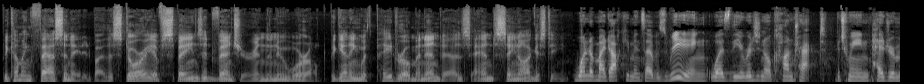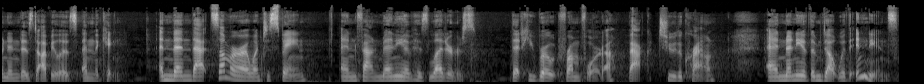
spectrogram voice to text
becoming fascinated by the story of Spain's adventure in the New World, beginning with Pedro Menendez and St. Augustine. One of my documents I was reading was the original contract between Pedro Menendez de Aviles and the king. And then that summer, I went to Spain and found many of his letters that he wrote from Florida back to the crown, and many of them dealt with Indians.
